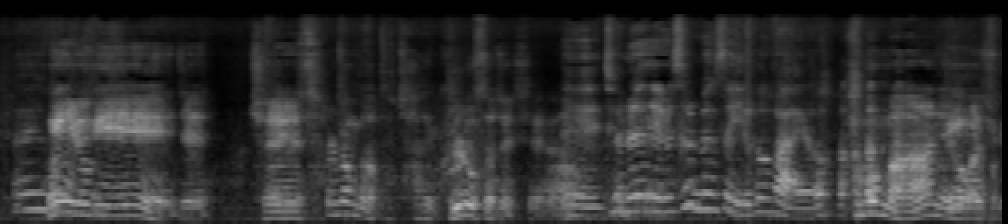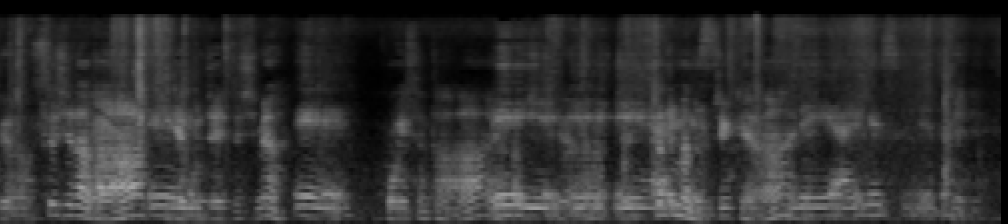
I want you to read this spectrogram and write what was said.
고객님 여기 이제 제 설명보다 더 자세히 글로 써져 있어요. 네, 저는 이거 설명서 읽어봐요. 한 번만 네. 읽어봐주세요. 쓰시다가 예. 이게 문제 있으시면 예, 고객센터 예, 예. 예, 예, 사진만 좀. 찍게요. 네, 알겠습니다. 예.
